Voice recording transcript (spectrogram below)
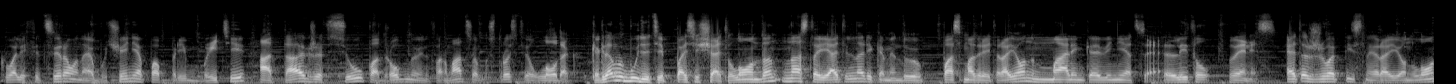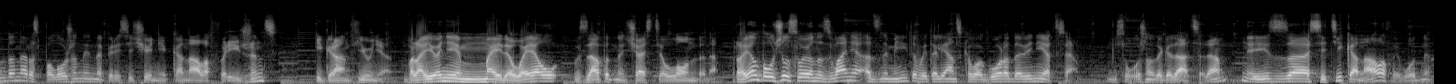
квалифицированное обучение по прибытии, а также всю подробную информацию об устройстве лодок. Когда вы будете посещать Лондон, настоятельно рекомендую посмотреть район Маленькая Венеция, Little Venice. Это живописный район Лондона, расположенный на пересечении каналов Regents и Grand Union в районе Maidawale в западной части Лондона. Район получил свое название от знаменитого итальянского итальянского города Венеция. Несложно догадаться, да? Из-за сети каналов и водных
